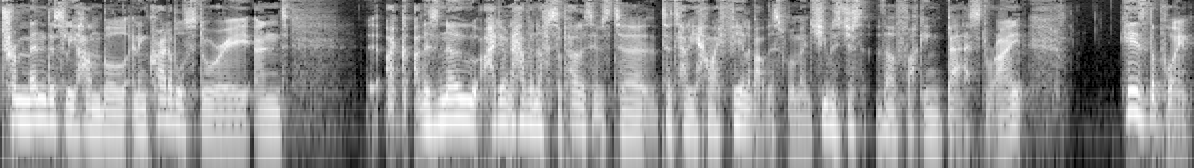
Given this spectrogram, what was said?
Tremendously humble, an incredible story. And, I, there's no, I don't have enough superlatives to to tell you how I feel about this woman. She was just the fucking best, right? Here's the point.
